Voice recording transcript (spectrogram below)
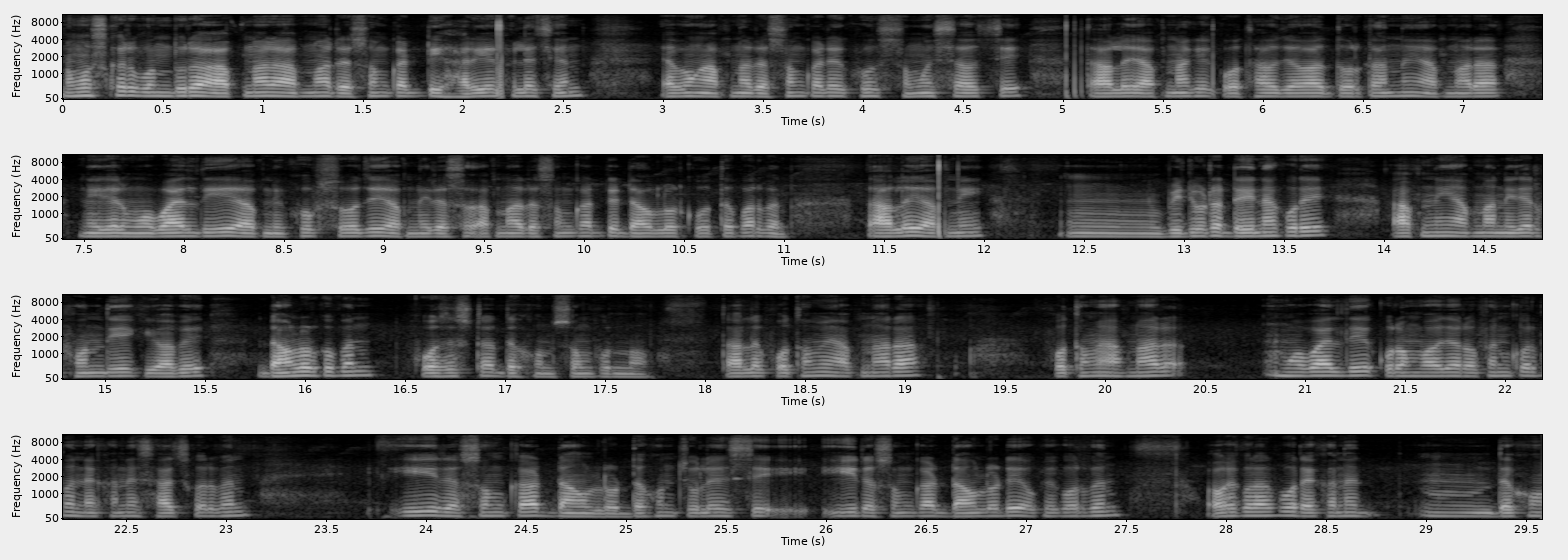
নমস্কার বন্ধুরা, আপনারা আপনার রেশন কার্ডটি হারিয়ে ফেলেছেন এবং আপনার রেশন কার্ডের খুব সমস্যা হচ্ছে, তাহলে আপনাকে কোথাও যাওয়ার দরকার নেই। আপনারা নিজের মোবাইল দিয়ে আপনি খুব সহজেই আপনি রেশন আপনার রেশন কার্ডটি ডাউনলোড করতে পারবেন। তাহলেই আপনি ভিডিওটা দেরি না করে আপনি আপনার নিজের ফোন দিয়ে কীভাবে ডাউনলোড করবেন, প্রসেসটা দেখুন সম্পূর্ণ। তাহলে প্রথমে আপনারা, প্রথমে আপনার মোবাইল দিয়ে ক্রোম ব্রাউজার ওপেন করবেন, এখানে সার্চ করবেন ই রেশন কার্ড ডাউনলোড। দেখুন, চলে এসেছে ই রেশন কার্ড ডাউনলোডে ওকে করবেন। ওকে করার পর এখানে দেখুন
